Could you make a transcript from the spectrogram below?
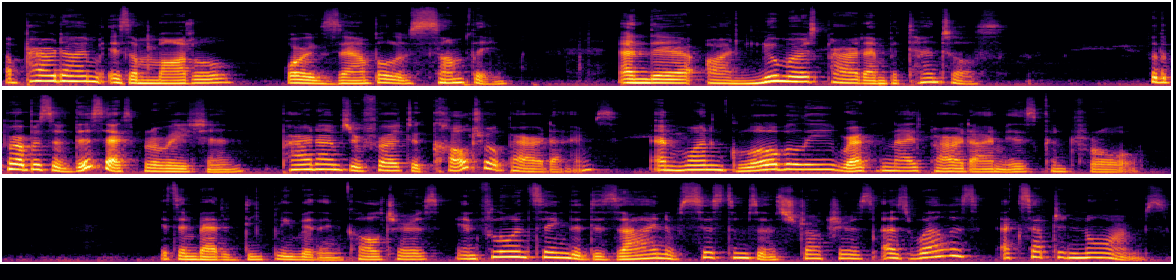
A paradigm is a model or example of something, and there are numerous paradigm potentials. For the purpose of this exploration, paradigms refer to cultural paradigms, and one globally recognized paradigm is control. It's embedded deeply within cultures, influencing the design of systems and structures as well as accepted norms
